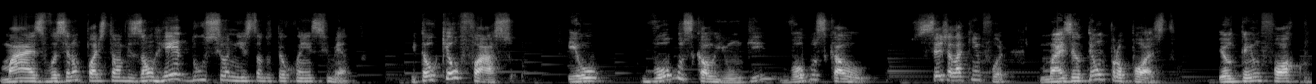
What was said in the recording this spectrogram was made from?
mas você não pode ter uma visão reducionista do teu conhecimento. Então, o que eu faço? Eu vou buscar o Jung, vou buscar o seja lá quem for, mas eu tenho um propósito, eu tenho um foco.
